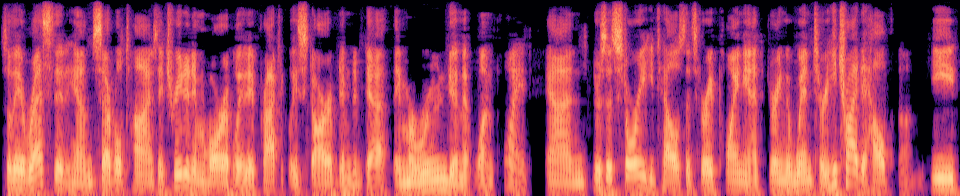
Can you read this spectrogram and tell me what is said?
So they arrested him several times. They treated him horribly. They practically starved him to death. They marooned him at one point. And there's a story he tells that's very poignant. During the winter, he tried to help them. He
